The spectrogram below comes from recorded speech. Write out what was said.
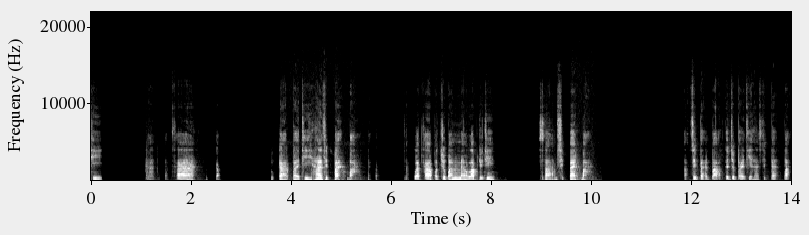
ที่ราคาครับโอกาสไปที่ห้าสิบแปดบาทนะครับจากราคาปัจจุบันแนวรับอยู่ที่สามสิบแปดบาท สามสิบแปดบาทก็จะไปที่ห้าสิบแปดบาท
